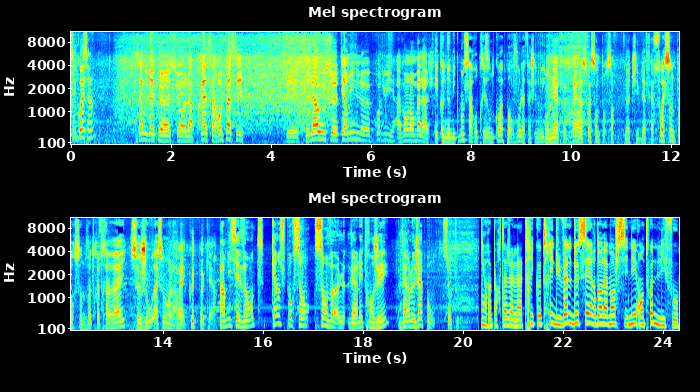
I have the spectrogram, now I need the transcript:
C'est quoi ça? Ça, vous êtes sur la presse à repasser. C'est là où se termine le produit, avant l'emballage. Économiquement, ça représente quoi pour vous la Fashion Week? On est à peu près à 60% notre chiffre d'affaires. 60% de votre travail se joue à ce moment-là. Ouais, coup de poker. Parmi ces ventes, 15% s'envolent vers l'étranger, vers le Japon surtout. Un reportage à la tricoterie du Val de Serre dans la Manche signé Antoine Liffaut.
